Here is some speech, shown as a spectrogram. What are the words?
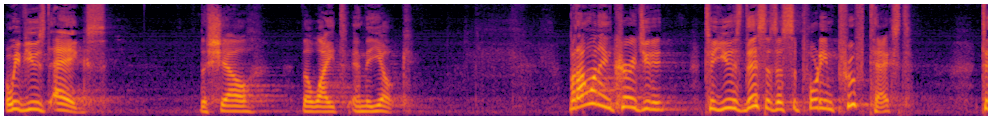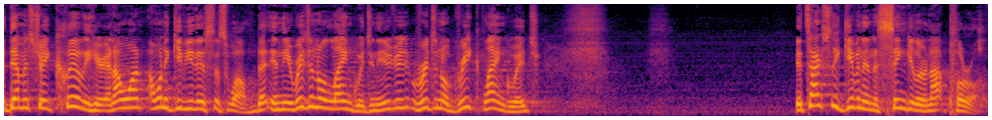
And we've used eggs the shell, the white, and the yolk. But I want to encourage you to, to use this as a supporting proof text to demonstrate clearly here, and I want, I want to give you this as well that in the original language, in the original Greek language, it's actually given in a singular, not plural.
